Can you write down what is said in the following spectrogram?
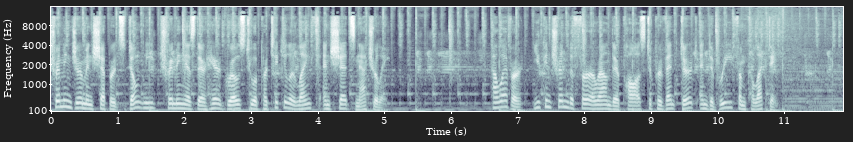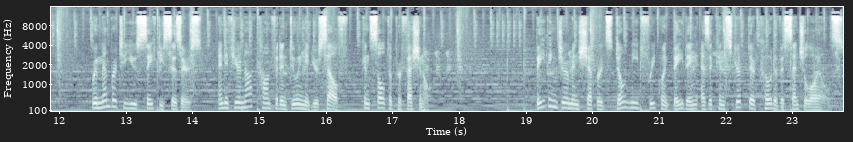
Trimming German Shepherds don't need trimming as their hair grows to a particular length and sheds naturally. However, you can trim the fur around their paws to prevent dirt and debris from collecting. Remember to use safety scissors, and if you're not confident doing it yourself, consult a professional. Bathing German Shepherds don't need frequent bathing as it can strip their coat of essential oils.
